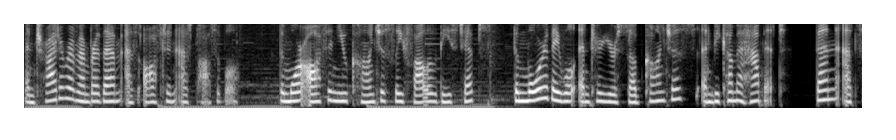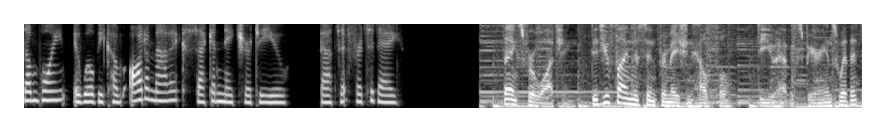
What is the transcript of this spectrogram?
and try to remember them as often as possible. The more often you consciously follow these tips, the more they will enter your subconscious and become a habit. Then, at some point, it will become automatic second nature to you. That's it for today. Thanks for watching. Did you find this information helpful? Do you have experience with it?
